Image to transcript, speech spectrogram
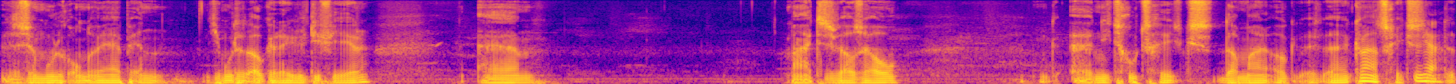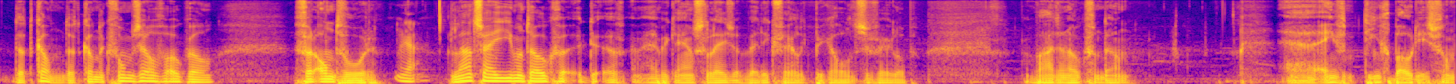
het is een moeilijk onderwerp en je moet het ook relativeren. Ehm, maar het is wel zo uh, niet goedschiks, dan maar ook uh, kwaadschiks. Ja. Dat, dat, kan. Dat kan ik voor mezelf ook wel verantwoorden. Ja. Laat zei iemand ook, de, heb ik ergens gelezen, weet ik veel, ik pik altijd zoveel op. Waar dan ook vandaan. Uh, een van de tien geboden is van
